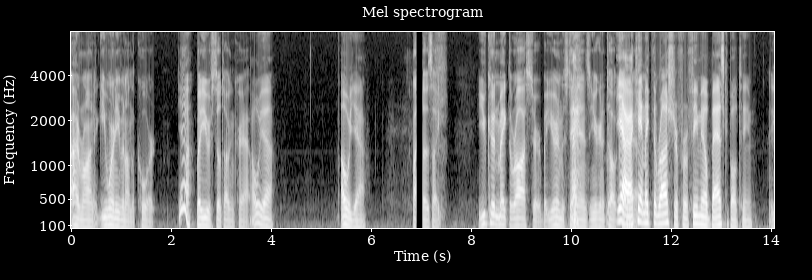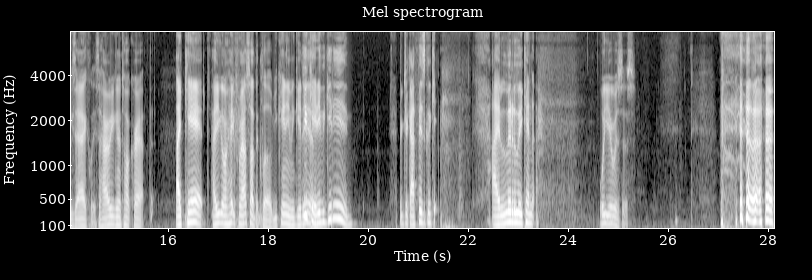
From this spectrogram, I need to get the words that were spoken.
ironic. You weren't even on the court, yeah. but you were still talking crap. Oh yeah. Oh yeah. Like those like, you couldn't make the roster, but you're in the stands and you're gonna talk. yeah, I can't make the roster for a female basketball team. Exactly. So how are you gonna talk crap? I can't. How you gonna hate from outside the club? You can't even get you in. You can't even get in. But I physically can't. I literally can. What year was this? a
